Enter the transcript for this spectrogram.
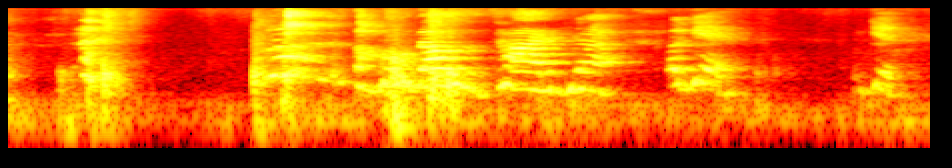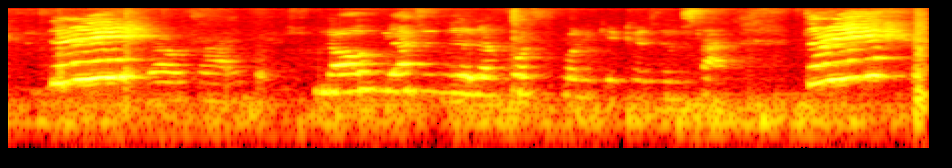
Oh, that was a tie. yeah, again. Again. Three. No, we have to do the fourth one again because it was time. Three,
